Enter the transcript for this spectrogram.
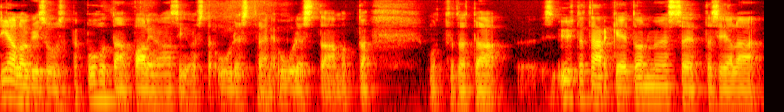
dialogisuus, että me puhutaan paljon asioista uudestaan ja uudestaan, mutta, mutta tota, yhtä tärkeää on myös se, että siellä,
